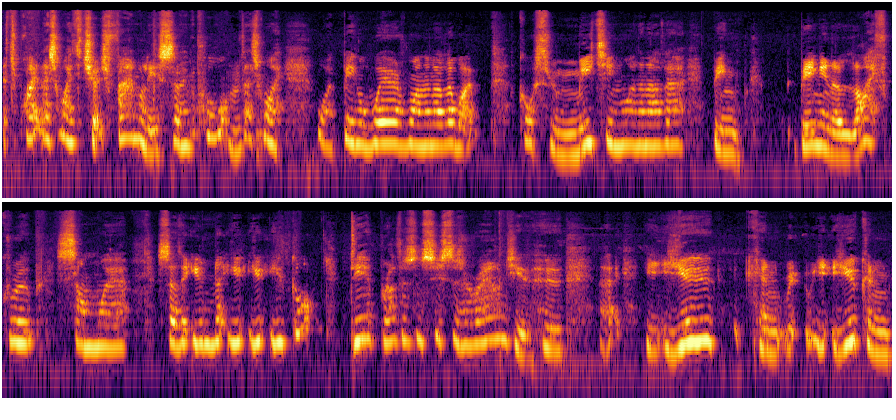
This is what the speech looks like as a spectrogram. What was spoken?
it's why that's why the church family is so important. That's why why being aware of one another, why of course through meeting one another, being being in a life group somewhere, so that you know you, you you've got dear brothers and sisters around you who uh, you can you can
